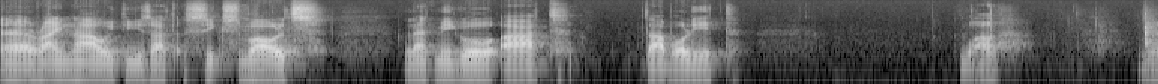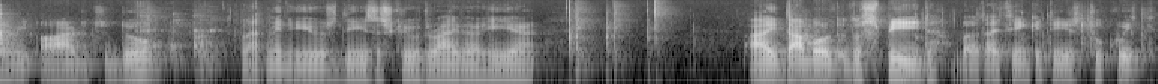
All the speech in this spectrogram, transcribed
Uh, right now it is at 6 volts. Let me go at double it wow very hard to do let me use this screwdriver here. I doubled the speed but I think it is too quick.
